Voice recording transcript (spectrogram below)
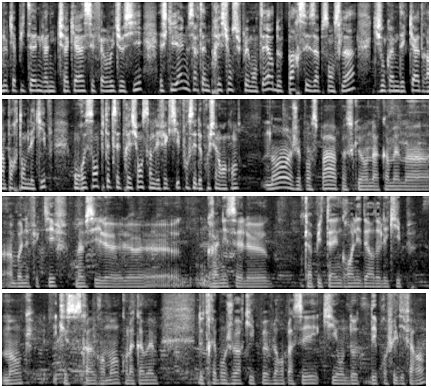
Le capitaine Granit Xhaka, Seferovic aussi. Est-ce qu'il y a une certaine pression supplémentaire de par ces absences-là, qui sont quand même des cadres importants de l'équipe? On ressent peut-être cette pression au sein de l'effectif pour ces deux prochaines rencontres? Non, je pense pas, parce qu'on a quand même un, un, bon effectif, même si le, le Granit c'est le capitaine, grand leader de l'équipe manque et que ce sera un grand manque. On a quand même de très bons joueurs qui peuvent le remplacer, qui ont des profils différents.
